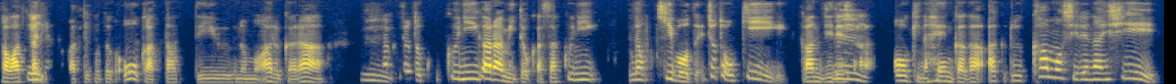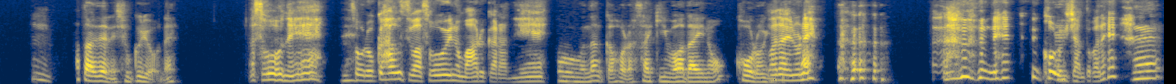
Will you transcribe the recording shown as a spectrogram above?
変わったりとかってことが多かったっていうのもあるから、うん、なんかちょっと国絡みとかさ、国の規模で、ちょっと大きい感じでさ、うん、大きな変化があるかもしれないし、うん。あとあれだよね、食料ね。そうね。ねそう、ロックハウスはそういうのもあるからね。うん、なんかほら、最近話題のコオロギ。話題のね。ね。コオロギちゃんとかね。ね。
